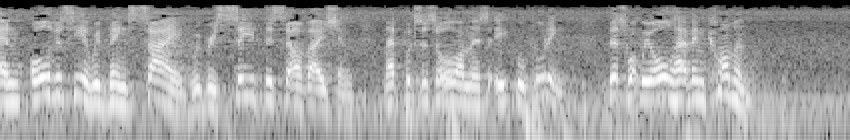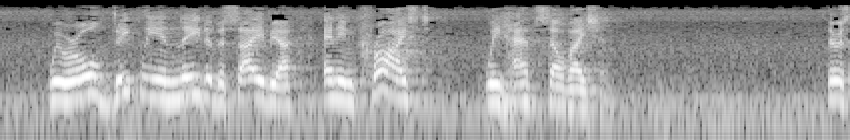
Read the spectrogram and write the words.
and all of us here, we've been saved. We've received this salvation. And that puts us all on this equal footing. That's what we all have in common. We were all deeply in need of a Saviour, and in Christ we have salvation. There is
